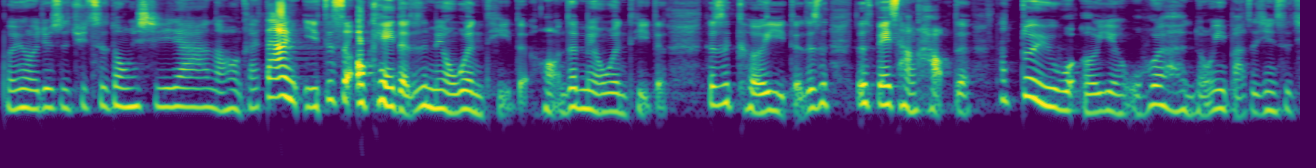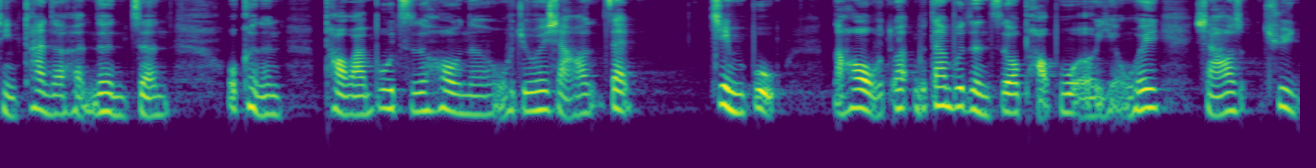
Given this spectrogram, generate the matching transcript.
朋友就是去吃东西呀，然后看，当然也这是 OK 的，这是没有问题的哈，这没有问题的，这是可以的，这是这是非常好的。那对于我而言，我会很容易把这件事情看得很认真。我可能跑完步之后呢，我就会想要再进步。然后我我但不只只有跑步而言，我会想要去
